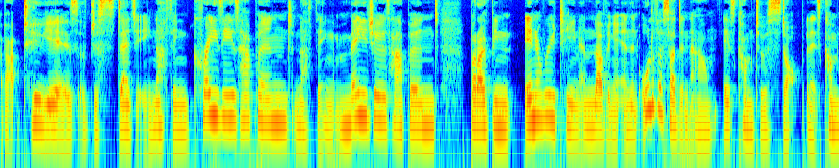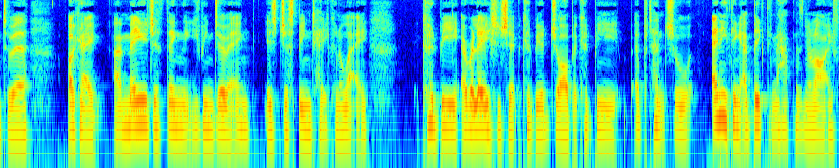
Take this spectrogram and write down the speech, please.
about two years of just steady. Nothing crazy has happened, nothing major has happened, but I've been in a routine and loving it. And then all of a sudden now, it's come to a stop and it's come to a okay, a major thing that you've been doing is just being taken away. It could be a relationship, it could be a job, it could be a potential anything, a big thing that happens in your life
